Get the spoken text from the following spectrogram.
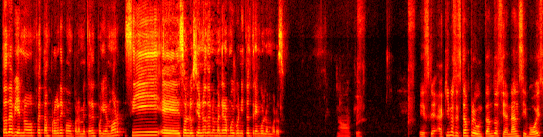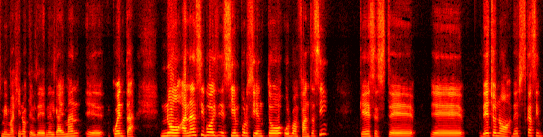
todavía no fue tan progre como para meter el poliamor, sí eh, solucionó de una manera muy bonita el triángulo amoroso. Ah, ok. Este, aquí nos están preguntando si a Nancy Boyce, me imagino que el de Neil Gaiman, eh, cuenta. No, a Nancy Boyce es 100% Urban Fantasy, que es este, eh, de hecho no, de hecho es casi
